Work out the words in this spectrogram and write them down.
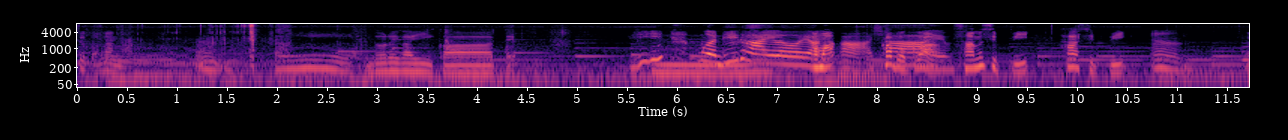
ちょっと何 อืมนี่ どれがいいかって。 เหมือนที่ไทยเลยอ่ะ เอามา ทากะ เขาบอกว่า ใช่ 30วิ50วิ อืม เอ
